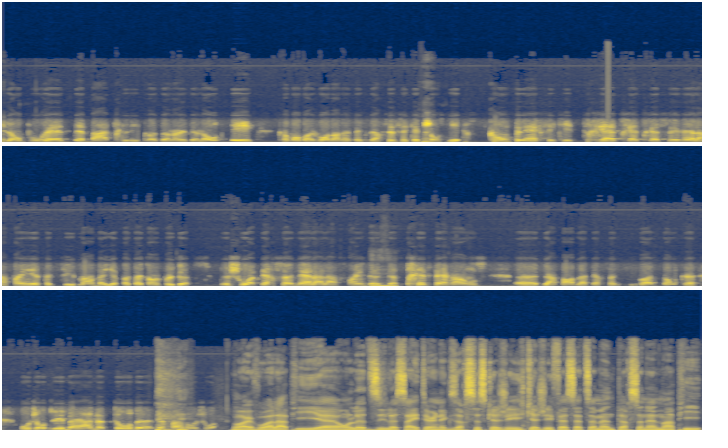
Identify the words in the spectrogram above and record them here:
Puis là, on pourrait débattre les cas de l'un et de l'autre et, comme on va le voir dans notre exercice, c'est quelque chose qui est complexe et qui est très, très, très serré à la fin. Et effectivement, ben, il y a peut-être un peu de, de choix personnel à la fin, de, de préférence euh, de la part de la personne qui vote. Donc, euh, aujourd'hui, ben, à notre tour de, de faire nos choix. Ouais, voilà. Puis euh, on l'a dit, là, ça a été un exercice que j'ai que j'ai fait cette semaine personnellement. Puis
